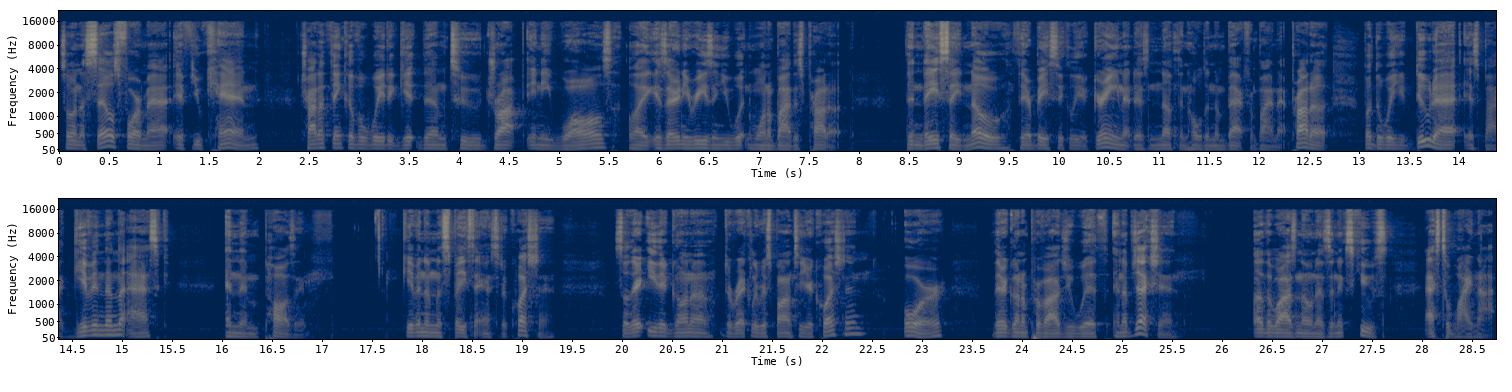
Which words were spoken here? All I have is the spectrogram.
So in a sales format, if you can, try to think of a way to get them to drop any walls. Like, is there any reason you wouldn't want to buy this product? Then they say no, they're basically agreeing that there's nothing holding them back from buying that product. But the way you do that is by giving them the ask and then pausing, giving them the space to answer the question. So they're either going to directly respond to your question or they're going to provide you with an objection, otherwise known as an excuse as to why not.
